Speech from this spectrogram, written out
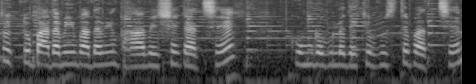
তো একটু বাদামি বাদামি ভাব এসে গেছে, কুমড়োগুলো দেখে বুঝতে পাচ্ছেন।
